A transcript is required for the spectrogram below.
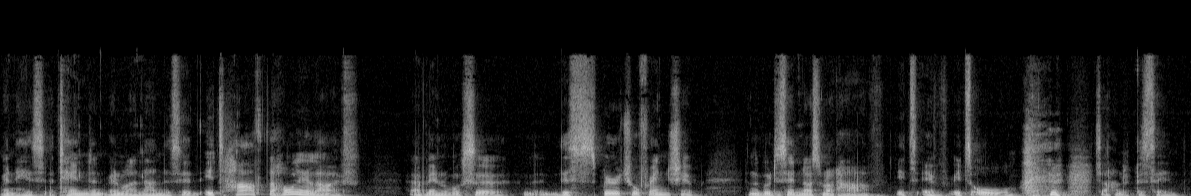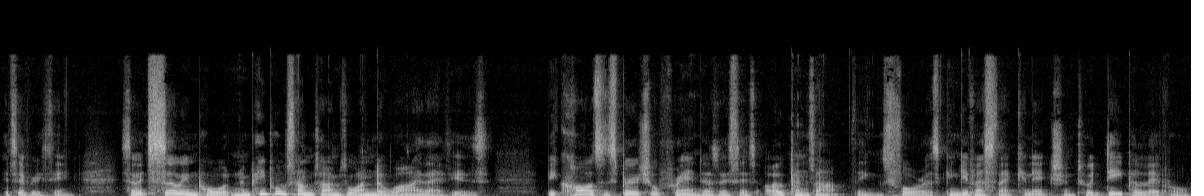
when his attendant Venerable Ananda said, "It's half the holy life." Uh, Venerable Sir, this spiritual friendship. And the Buddha said, no, it's not half. It's ev- it's all. it's hundred percent. It's everything. So it's so important, and people sometimes wonder why that is, because the spiritual friend, as I said, opens up things for us, can give us that connection to a deeper level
